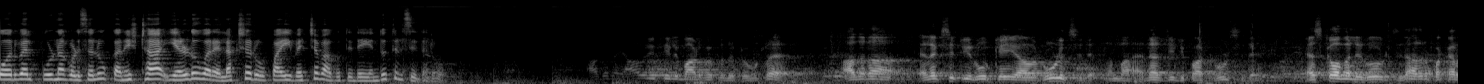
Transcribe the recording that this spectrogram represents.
ಬೋರ್ವೆಲ್ ಪೂರ್ಣಗೊಳಿಸಲು ಕನಿಷ್ಠ ಎರಡೂವರೆ ಲಕ್ಷ ರೂಪಾಯಿ ವೆಚ್ಚವಾಗುತ್ತಿದೆ ಎಂದು ತಿಳಿಸಿದರು. ಅದನ್ನು ಅಂತ ಎಲೆಕ್ಟ್ರಿಸಿಟಿ ರೂಲ್ಗೆ ರೂಲ್ಸ್ ಇದೆ, ನಮ್ಮ ಎನರ್ಜಿ ಡಿಪಾರ್ಟ್ ರೂಲ್ಸ್ ಇದೆ, ಎಸ್ಕಾಮಲ್ಲಿ ರೂಲ್ಸ್ ಇದೆ, ಅದರ ಪ್ರಕಾರ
